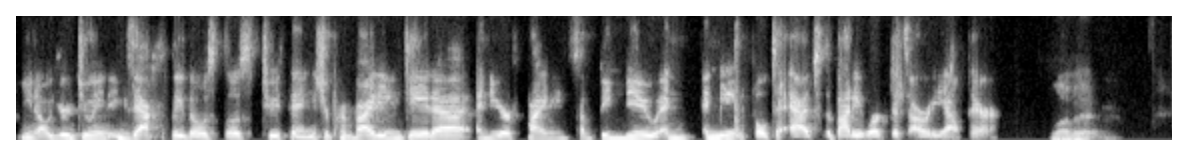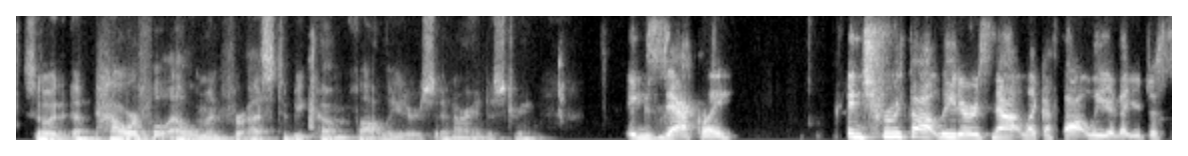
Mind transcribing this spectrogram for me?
you know you're doing exactly those those two things. You're providing data and you're finding something new and, and meaningful to add to the body work that's already out there. Love it. So a, a powerful element for us to become thought leaders in our industry. Exactly and true thought leader is not like a thought leader that you're just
